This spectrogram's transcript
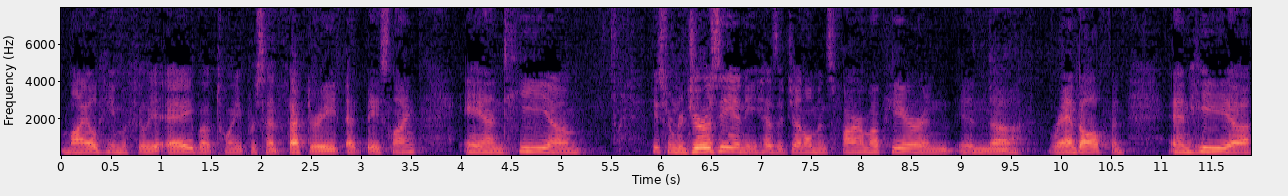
mild hemophilia A, about 20% factor VIII at baseline, and he, um, he's from New Jersey, and he has a gentleman's farm up here in, in uh, Randolph, and, and he uh,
